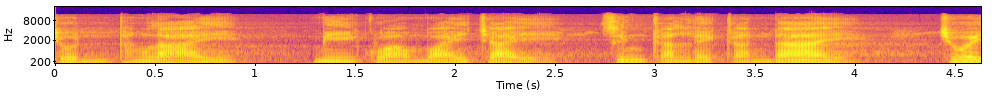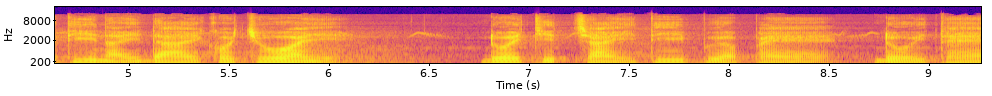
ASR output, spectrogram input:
ชนทั้งหลาย มีความไว้ใจ ซึ่งกันและกันได้ ช่วยที่ไหนได้ก็ช่วย ด้วยจิตใจที่เผื่อแผ่โดยแท้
